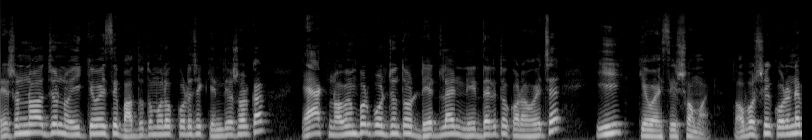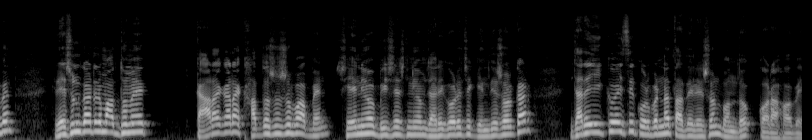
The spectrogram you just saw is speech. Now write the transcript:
রেশন নেওয়ার জন্য ই কেওয়াইসি বাধ্যতামূলক করেছে কেন্দ্রীয় সরকার। এক নভেম্বর পর্যন্ত ডেডলাইন নির্ধারিত করা হয়েছে ই কেওয়াইসির সময়। তো অবশ্যই করে নেবেন। রেশন কার্ডের মাধ্যমে কারা কারা খাদ্যশস্য পাবেন, সে নিয়েও বিশেষ নিয়ম জারি করেছে কেন্দ্রীয় সরকার। যারা ইকেওয়াইসি করবেন না, তাদের রেশন বন্ধ করা হবে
